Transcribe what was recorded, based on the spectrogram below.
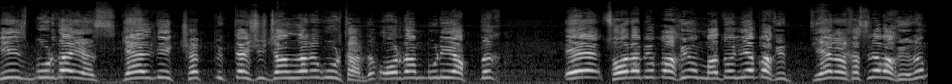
Biz buradayız. Geldik çöplükten şu canları kurtardık. Oradan bunu yaptık. E sonra bir bakıyorum Madolya bakıyorum. Diğer arkasına bakıyorum.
